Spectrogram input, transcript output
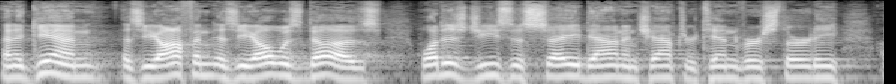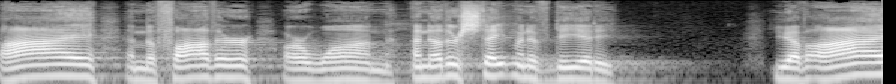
And again, as he often, as he always does, what does Jesus say down in chapter 10, verse 30? I and the Father are one. Another statement of deity. You have I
